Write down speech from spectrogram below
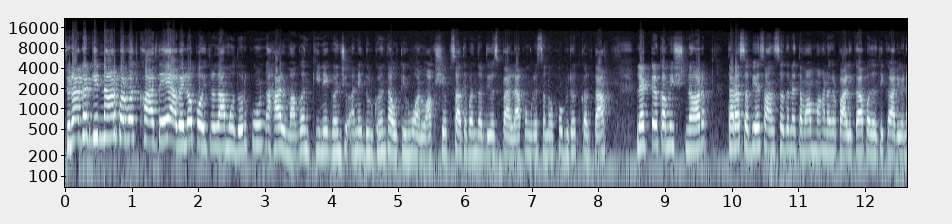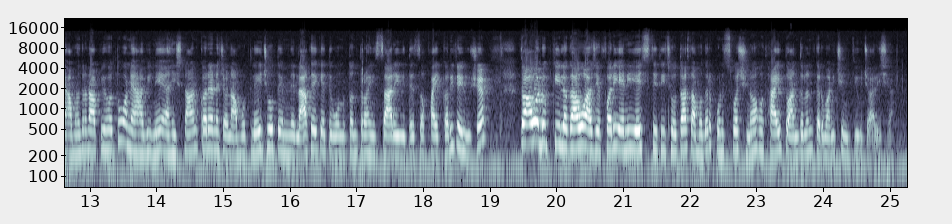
જુનાગઢ ગિરનાર પર્વત ખાતે આવેલો પવિત્ર દામોદર કુંડ હાલમાં ગંદકીને ગંજ અને દુર્ગંધ આવતી હોવાનો આક્ષેપ સાથે પંદર દિવસ પહેલા કોંગ્રેસ અનોખો વિરોધ કરતા લેક્ટર કમિશનર, ધારાસભ્ય, સાંસદ અને તમામ મહાનગરપાલિકા પદાધિકારીઓને આમંત્રણ આપ્યું હતું અને આવીને અહીં સ્નાન કરે અને ચરણામૃત લે. જો તેમને લાગે કે તેઓનું તંત્ર અહીં સારી રીતે સફાઈ કરી રહ્યું છે, તો આવો ડૂબકી લગાવો. આજે ફરી એની એ જ સ્થિતિ જોતા દામોદર કુંડ સ્વચ્છ ન થાય તો આંદોલન કરવાની ચીમકી ઉચ્ચારી છે.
